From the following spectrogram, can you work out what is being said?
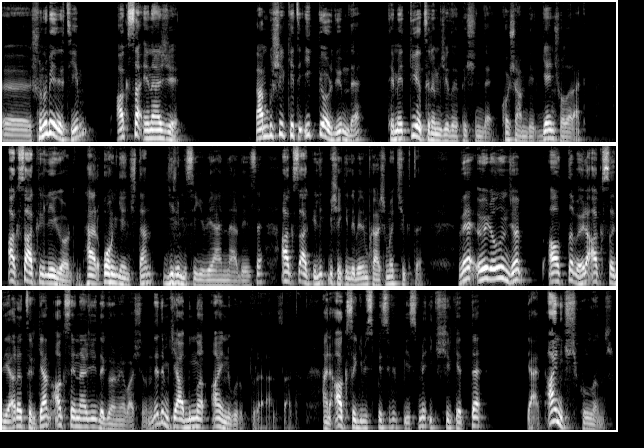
e, şunu belirteyim. Aksa Enerji ben bu şirketi ilk gördüğümde temettü yatırımcılığı peşinde koşan bir genç olarak Aksa Akrilik'i gördüm. Her 10 gençten 20'si gibi yani neredeyse. Aksa Akrilik bir şekilde benim karşıma çıktı. Ve öyle olunca altta böyle Aksa diye aratırken Aksa Enerji'yi de görmeye başladım. Dedim ki ya bunlar aynı gruptur herhalde zaten. Hani Aksa gibi spesifik bir ismi iki şirkette yani aynı kişi kullanır.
